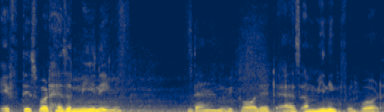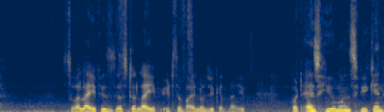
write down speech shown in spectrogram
If this word has a meaning, then we call it as a meaningful word so a life is just a life it's a biological life but as humans we can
